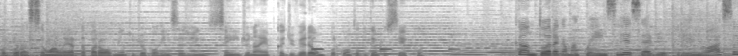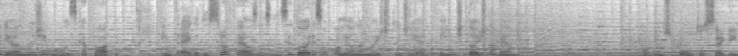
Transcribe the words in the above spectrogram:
Corporação alerta para o aumento de ocorrências de incêndio na época de verão por conta do tempo seco. Cantora camacuense recebe o prêmio Açoriano de Música Pop. Entrega dos troféus aos vencedores ocorreu na noite do dia 22 de novembro. Alguns pontos seguem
